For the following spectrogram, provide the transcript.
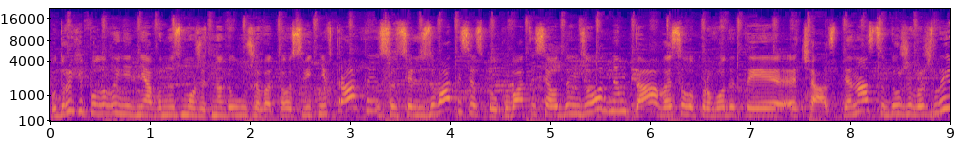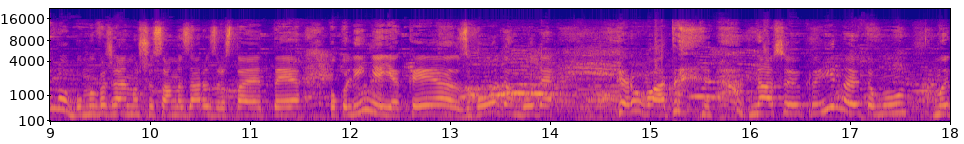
У другій половині дня вони зможуть надолужувати освітні втрати, соціалізуватися, спілкуватися один з одним та весело проводити е, час. Для нас це дуже важливо, бо ми вважаємо, що саме зараз зростає те покоління, яке згодом буде керувати нашою країною. Тому ми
